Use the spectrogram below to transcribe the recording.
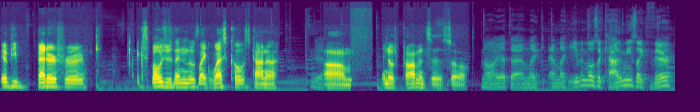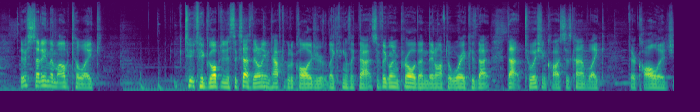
it'd be better for exposure than those like West Coast kind of Yeah. um in those provinces. So. No, I get that, and like, and like, even those academies, like, they're they're setting them up to like to, to go up into success. They don't even have to go to college or like things like that. So if they're going pro, then they don't have to worry because that that tuition cost is kind of like their college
